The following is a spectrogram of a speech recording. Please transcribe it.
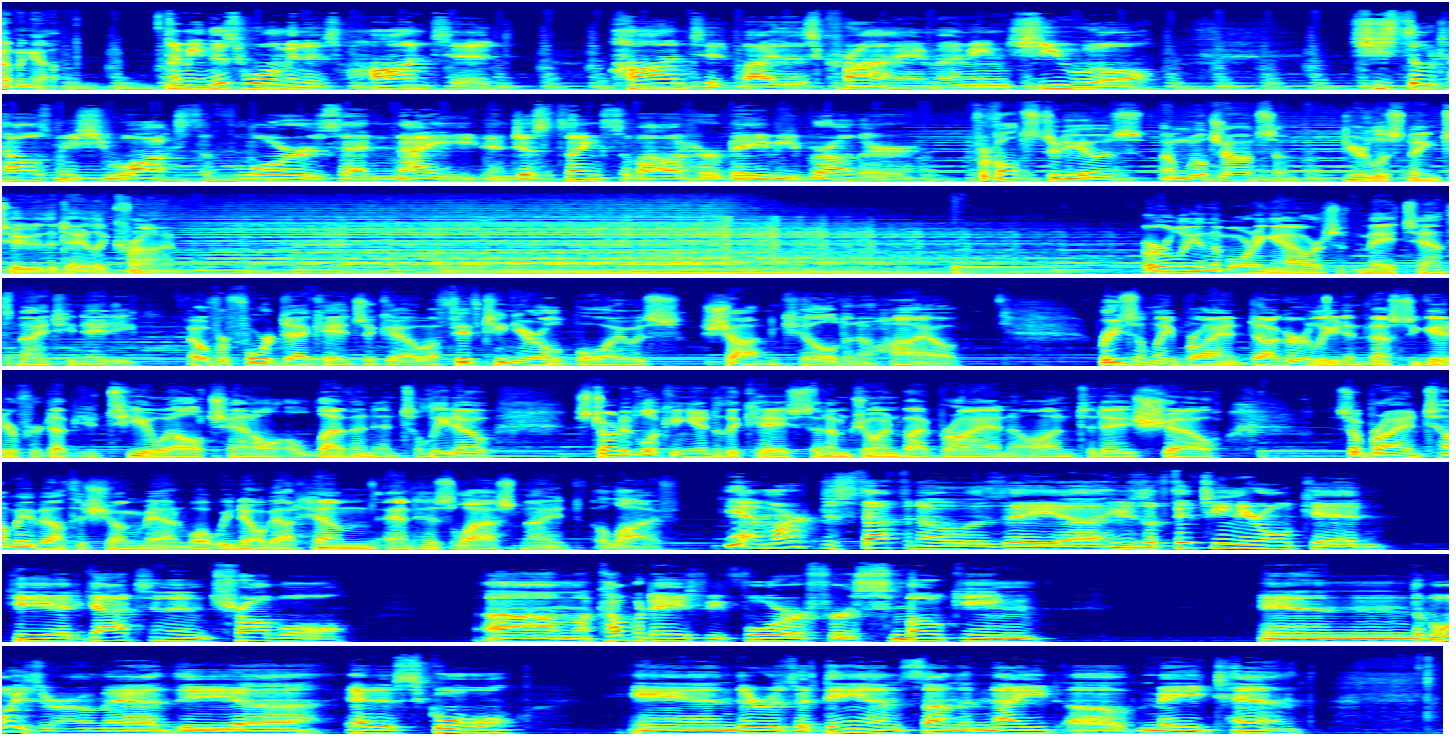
coming up. I mean, this woman is haunted, haunted by this crime. I mean, she will. She still tells me she walks the floors at night and just thinks about her baby brother. For Vault Studios, I'm Will Johnson. You're listening to The Daily Crime. Early in the morning hours of May 10, 1980, over four decades ago, a 15 year old boy was shot and killed in Ohio. Recently, Brian Dugger, lead investigator for WTOL Channel 11 in Toledo, started looking into the case, and I'm joined by Brian on today's show. So, Brian, tell me about this young man, what we know about him and his last night alive. Yeah, Mark DeStefano was a uh, he was a 15 year old kid. He had gotten in trouble um, a couple days before for smoking in the boys' room at the uh, at his school, and there was a dance on the night of May 10th,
